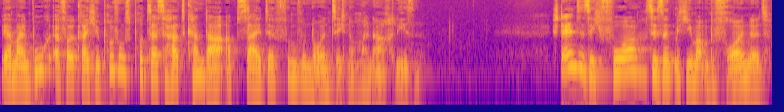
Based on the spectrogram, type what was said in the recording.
Wer mein Buch Erfolgreiche Prüfungsprozesse hat, kann da ab Seite 95 nochmal nachlesen. Stellen Sie sich vor, Sie sind mit jemandem befreundet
